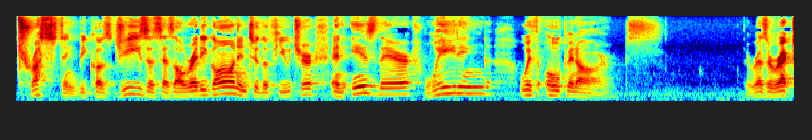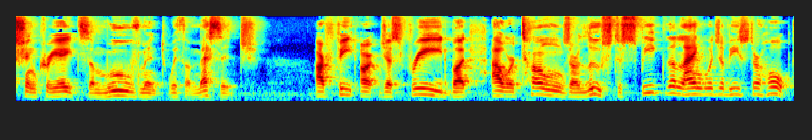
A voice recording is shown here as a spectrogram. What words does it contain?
trusting, because Jesus has already gone into the future and is there waiting with open arms. The resurrection creates a movement with a message. Our feet aren't just freed, but our tongues are loose to speak the language of Easter hope.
